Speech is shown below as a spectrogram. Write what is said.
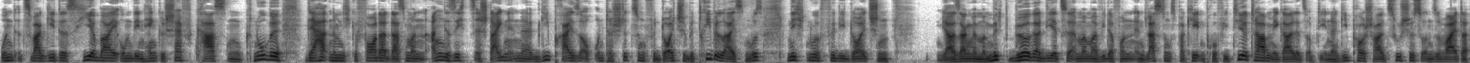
Und zwar geht es hierbei um den Henkel-Chef Carsten Knobel. Der hat nämlich gefordert, dass man angesichts der steigenden Energiepreise auch Unterstützung für deutsche Betriebe leisten muss, nicht nur für die deutschen ja, sagen wir mal, Mitbürger, die jetzt ja immer mal wieder von Entlastungspaketen profitiert haben, egal jetzt ob die Energiepauschal, Zuschüsse und so weiter,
